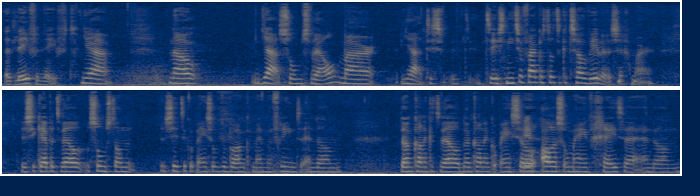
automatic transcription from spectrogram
het leven leeft? Ja, nou ja, soms wel, maar ja, het is, het is niet zo vaak als dat ik het zou willen, zeg maar. Dus ik heb het wel, soms dan zit ik opeens op de bank met mijn vriend en dan, dan kan ik het wel, dan kan ik opeens zo Ja. alles om me heen vergeten en dan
